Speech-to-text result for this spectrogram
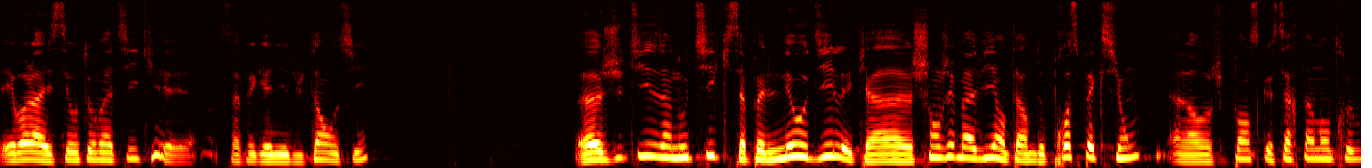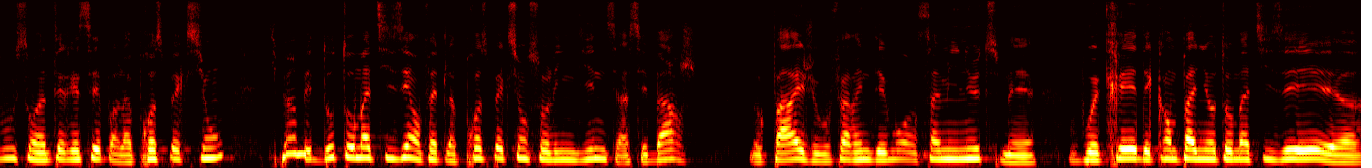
et voilà, et c'est automatique et ça fait gagner du temps aussi. Euh, J'utilise un outil qui s'appelle Neodeal et qui a changé ma vie en termes de prospection. Alors, je pense que certains d'entre vous sont intéressés par la prospection, qui permet d'automatiser en fait la prospection sur LinkedIn. C'est assez barge. Donc, pareil, je vais vous faire une démo en 5 minutes, mais vous pouvez créer des campagnes automatisées. Euh,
